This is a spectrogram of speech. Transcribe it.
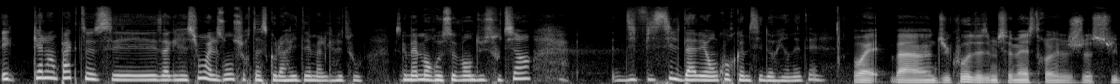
Et quel impact ces agressions elles ont sur ta scolarité malgré tout? Parce que même en recevant du soutien, difficile d'aller en cours comme si de rien n'était. Ouais, ben du coup au deuxième semestre, je suis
